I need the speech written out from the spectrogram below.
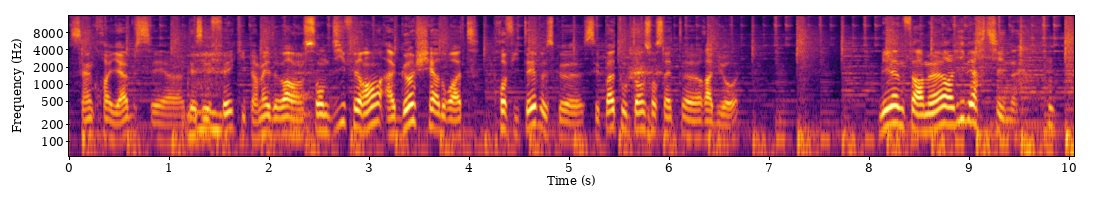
c'est incroyable, c'est des effets qui permettent d'avoir un son différent à gauche et à droite. Profitez parce que c'est pas tout le temps sur cette radio. Mylène Farmer, Libertine.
